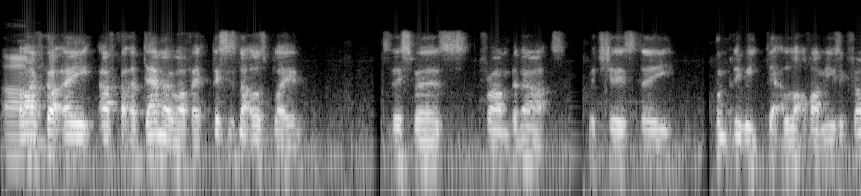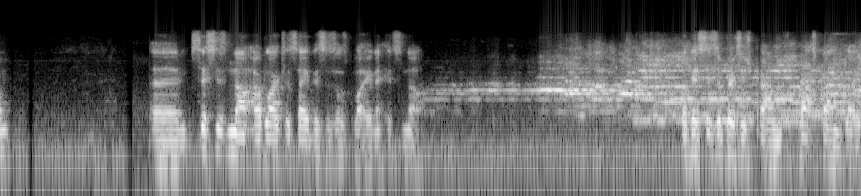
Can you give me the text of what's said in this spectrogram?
Well, Um, I've got a I've got a demo of it. This is not us playing. So this was from Bernard, which is the company we get a lot of our music from. Um, so this is not. I'd like to say this is us playing it. It's not. But this is a British band, brass band playing.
